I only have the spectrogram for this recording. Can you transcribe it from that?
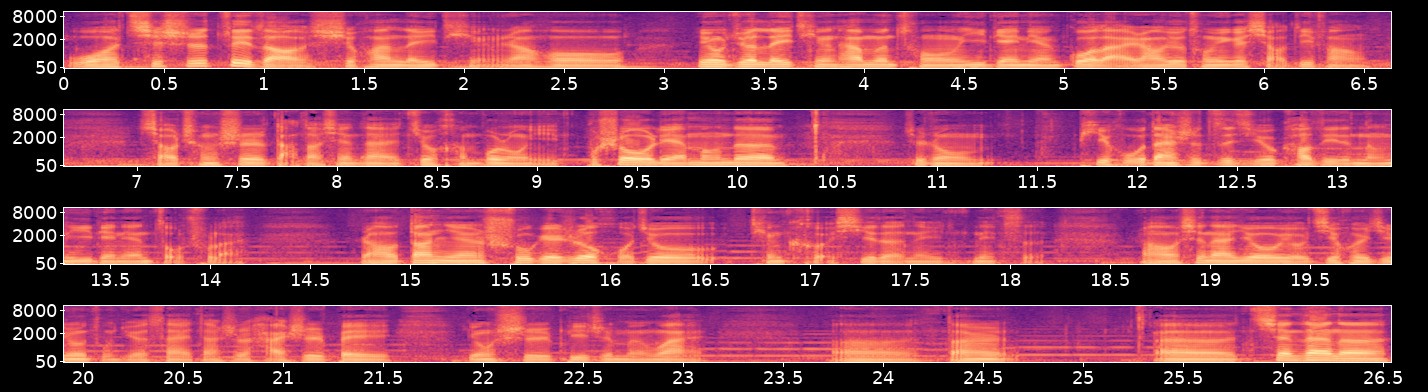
我其实最早喜欢雷霆，然后因为我觉得雷霆他们从一点点过来，然后又从一个小地方、小城市打到现在就很不容易，不受联盟的这种庇护，但是自己又靠自己的能力一点点走出来。然后当年输给热火就挺可惜的那那次。然后现在又有机会进入总决赛，但是还是被勇士逼至门外。呃，当然，呃，现在呢，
